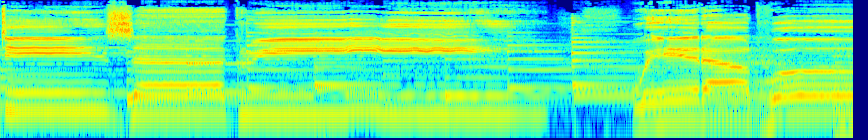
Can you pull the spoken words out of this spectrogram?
Disagree without war?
